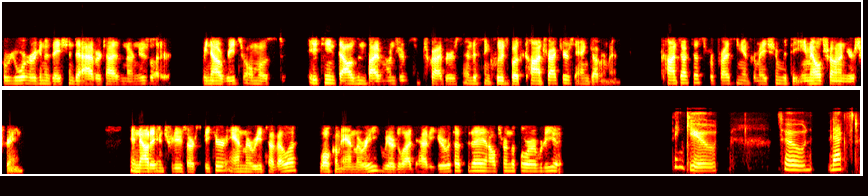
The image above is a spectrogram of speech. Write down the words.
for your organization to advertise in our newsletter. We now reach almost 18,500 subscribers, and this includes both contractors and government. Contact us for pricing information with the email shown on your screen. And now to introduce our speaker, Anne Marie Tavella. Welcome, Anne Marie. We are glad to have you here with us today, and I'll turn the floor over to you. Thank you. So next.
